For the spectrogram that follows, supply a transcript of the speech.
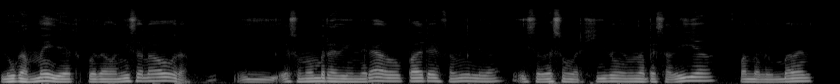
Lucas Meyer protagoniza la obra y es un hombre adinerado, padre de familia y se ve sumergido en una pesadilla cuando lo invaden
